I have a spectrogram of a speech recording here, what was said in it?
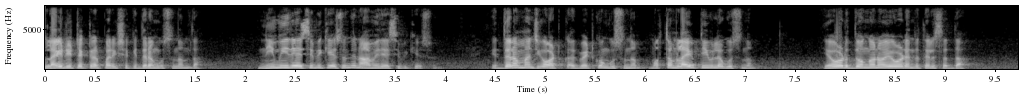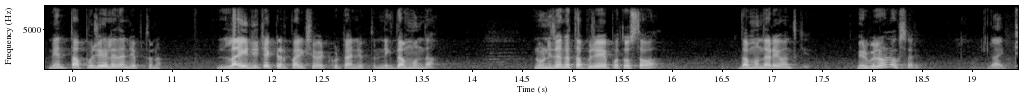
లై డిటెక్టర్ పరీక్షకి ఇద్దరం కూర్చుందాం నీ మీద ఏసీబీ కేసు ఉంది నా మీద ఏసీబీ కేసు ఉంది. ఇద్దరం మంచిగా పట్టు పెట్టుకొని కూర్చుందాం. మొత్తం లైవ్ టీవీలో కూర్చుందాం. ఎవడు దొంగనో ఎవడేందో తెలుస్తుందా? నేను తప్పు చేయలేదని చెప్తున్నా. లై డిటెక్టర్ పరీక్ష పెట్టుకుంటా అని చెప్తున్నా. నీకు దమ్ముందా నువ్వు నిజంగా తప్పు చేయకపోతే వస్తావా? దమ్ముందా రేవంత్కి. మీరు పిలవండి ఒకసారి. రైట్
